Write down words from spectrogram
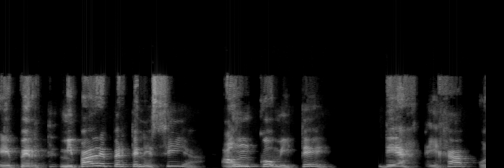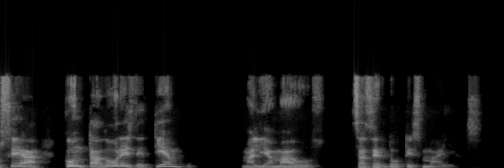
eh, mi padre pertenecía a un comité de Ahab, o sea, contadores de tiempo, mal llamados sacerdotes mayas.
